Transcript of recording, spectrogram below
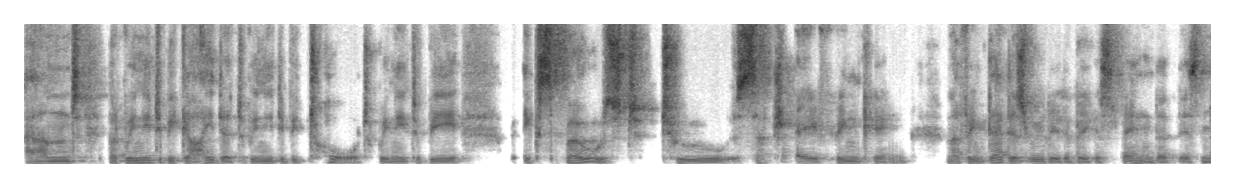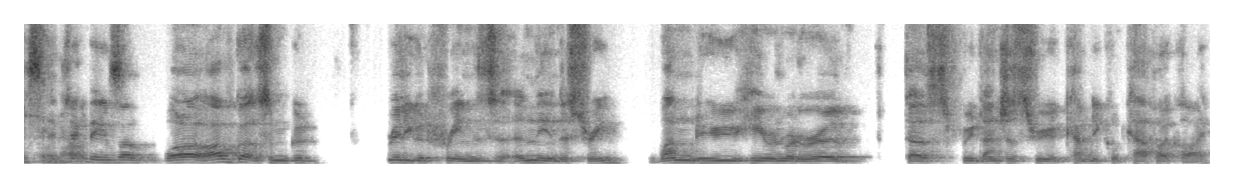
And but we need to be guided. We need to be taught. We need to be exposed to such a thinking. And I think that is really the biggest thing that is missing Exactly. Well, well, I've got some good, really good friends in the industry. One who here in Rotorua does food lunches through a company called Kapai Kai.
